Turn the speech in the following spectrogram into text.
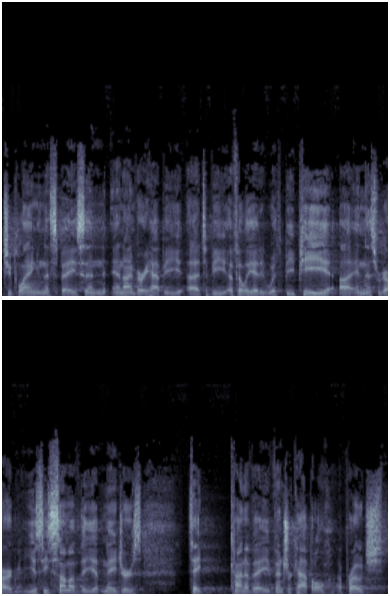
to playing in this space, and and I'm very happy uh, to be affiliated with BP uh, in this regard. You see some of the majors take kind of a venture capital approach,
